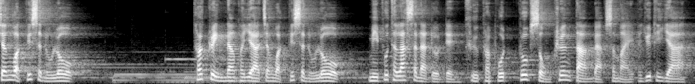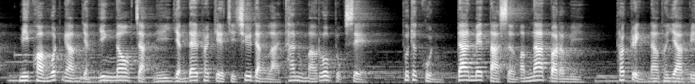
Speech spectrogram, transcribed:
จังหวัดพิษณุโลก พระกริ่งนางพญาจังหวัดพิษณุโลก มีพุทธลักษณะโดดเด่น คือพระพุทธรูปทรงเครื่องตามแบบสมัยอยุธยา มีความงดงามอย่างยิ่งนอกจากนี้ยังได้พระเกจิชื่อดังหลายท่านมาร่วมปลุกเสกพุทธคุณ ด้านเมตตาเสริมอำนาจบารมี พระกริ่งนางพญาปี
